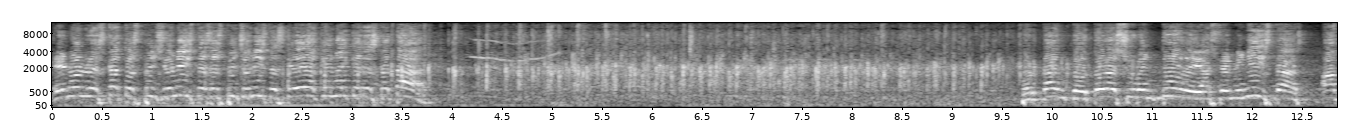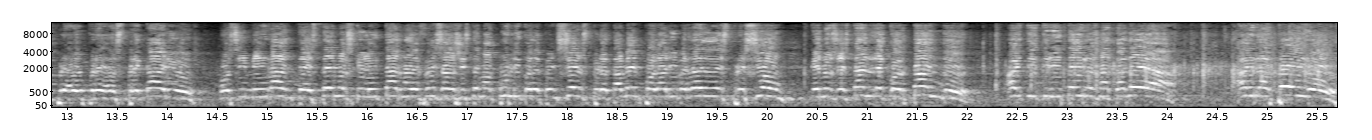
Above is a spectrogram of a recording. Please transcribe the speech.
E non rescata os pensionistas e os pensionistas que é a quen hai que rescatar. Por tanto, toda a xuventude, as feministas, a pre, pre, os precarios, os inmigrantes, temos que lutar na defensa do sistema público de pensións, pero tamén pola liberdade de expresión que nos están recortando. Hai titiriteiros na cadea, hai rapeiros,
